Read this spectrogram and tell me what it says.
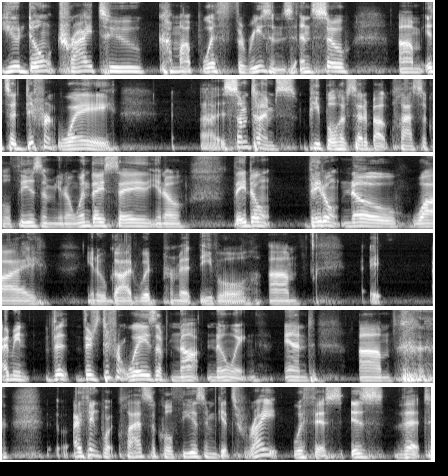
you don't try to come up with the reasons. And so um, it's a different way. Uh, sometimes people have said about classical theism, you know, when they say, you know, they don't they don't know why, you know, God would permit evil. Um, I mean, the, there's different ways of not knowing, and um, I think what classical theism gets right with this is that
